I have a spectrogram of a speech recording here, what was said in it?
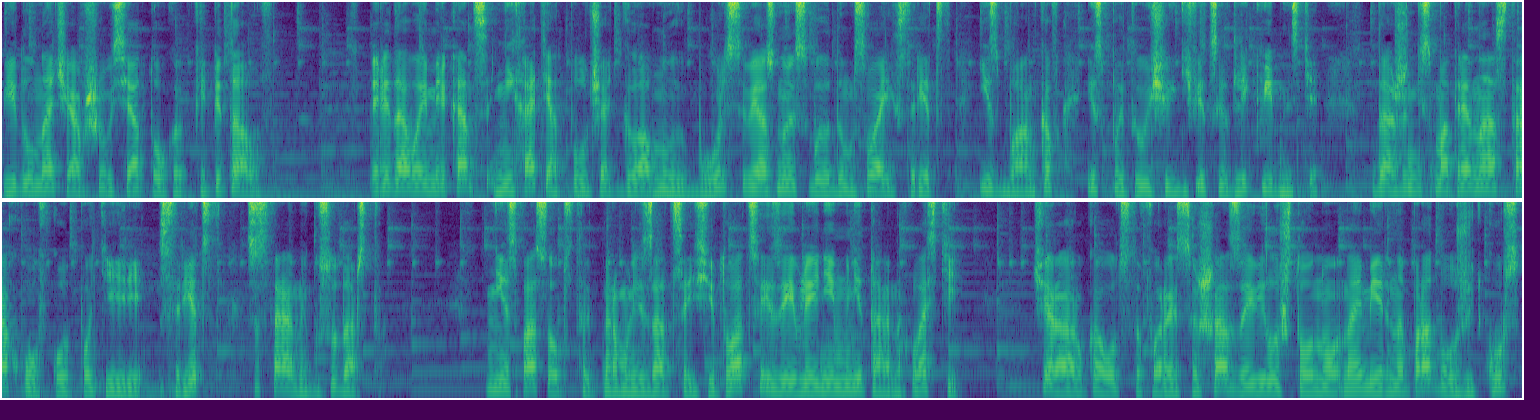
ввиду начавшегося оттока капиталов – Рядовые американцы не хотят получать головную боль, связанную с выводом своих средств из банков, испытывающих дефицит ликвидности, даже несмотря на страховку от потери средств со стороны государства. Не способствует нормализации ситуации заявление монетарных властей. Вчера руководство ФРС США заявило, что оно намерено продолжить курс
